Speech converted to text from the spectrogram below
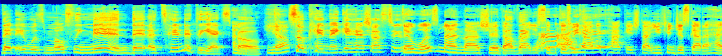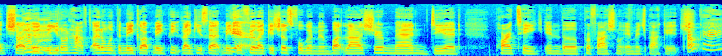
that it was mostly men that attended the expo. yeah. So can they get headshots too? There was men last year that oh, registered because okay. we have a package that you can just get a headshot. Mm-hmm. And you don't have. To, I don't want the makeup make people like you said make yeah. it feel like it's just for women. But last year, men did partake in the professional image package. Okay,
